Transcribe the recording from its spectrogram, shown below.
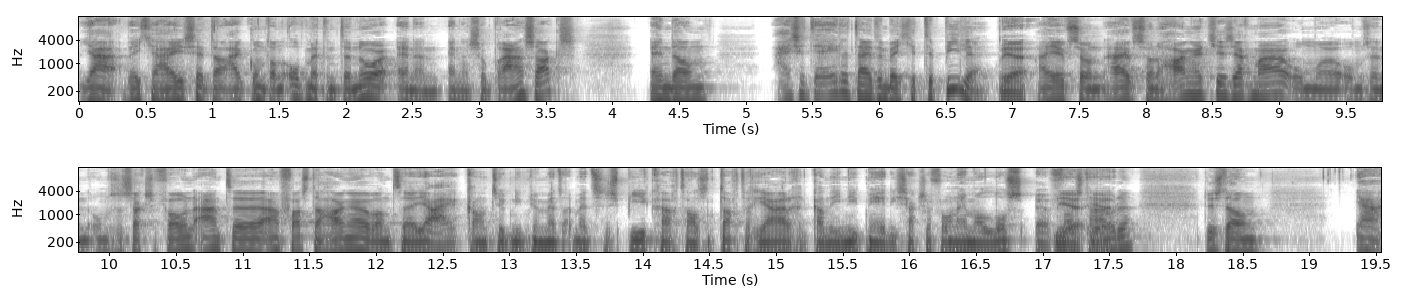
ja, weet je, hij, zet dan, hij komt dan op met een tenor en een, en een sopraansax. En dan, hij zit de hele tijd een beetje te pielen. Ja. Hij heeft zo'n, hij heeft zo'n hangertje, zeg maar, om, eh, om, zijn, om zijn saxofoon aan, te, aan vast te hangen. Want eh, ja, hij kan natuurlijk niet meer met, met zijn spierkracht als een 80-jarige... kan hij niet meer die saxofoon helemaal los eh, Ja, vasthouden. Dus dan... Ja,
